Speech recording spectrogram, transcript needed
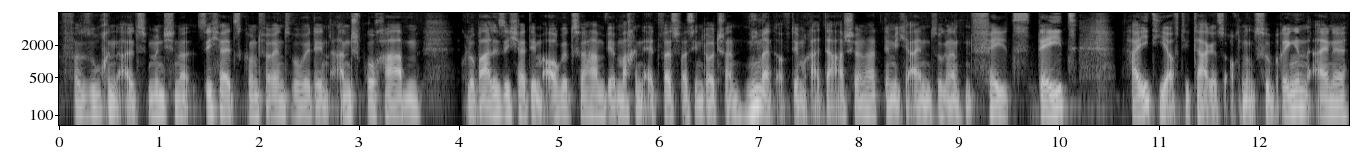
versuchen als Münchner Sicherheitskonferenz, wo wir den Anspruch haben, globale Sicherheit im Auge zu haben. Wir machen etwas, was in Deutschland niemand auf dem Radar schon hat, nämlich einen sogenannten Failed State, Haiti auf die Tagesordnung zu bringen. Eine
